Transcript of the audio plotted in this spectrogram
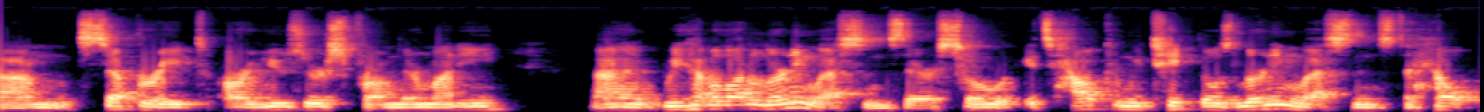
um, separate our users from their money. Uh, we have a lot of learning lessons there. So it's how can we take those learning lessons to help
